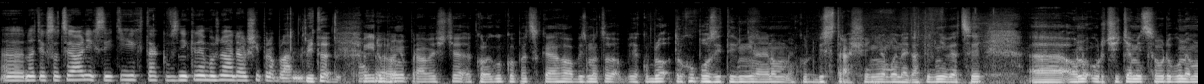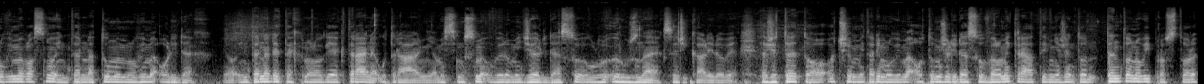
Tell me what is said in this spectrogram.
eh, na těch sociálních sítích, tak vznikne možná další problém. Víte, bych doplnil právě ještě kolegu Kopeckého, aby jsme to jako bylo trochu pozitivní, nejenom jako by strašení nebo negativní věci. Uh, on určitě my celou dobu nemluvíme vlastně o internetu, my mluvíme o lidech. Jo, internet je technologie, která je neutrální a my si musíme uvědomit, že lidé jsou různé, jak se říká lidově. Takže to je to, o čem my tady mluvíme, o tom, že lidé jsou velmi kreativní, že to, tento nový prostor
